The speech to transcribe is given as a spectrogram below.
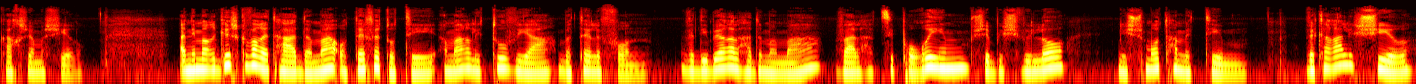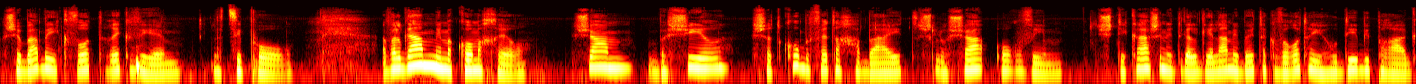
כך שם השיר. אני מרגיש כבר את האדמה עוטפת אותי, אמר לי טוביה בטלפון, ודיבר על הדממה ועל הציפורים שבשבילו נשמות המתים, וקרא לי שיר שבא בעקבות רקביים לציפור. אבל גם ממקום אחר. שם, בשיר, שתקו בפתח הבית שלושה אורבים, שתיקה שנתגלגלה מבית הקברות היהודי בפראג,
